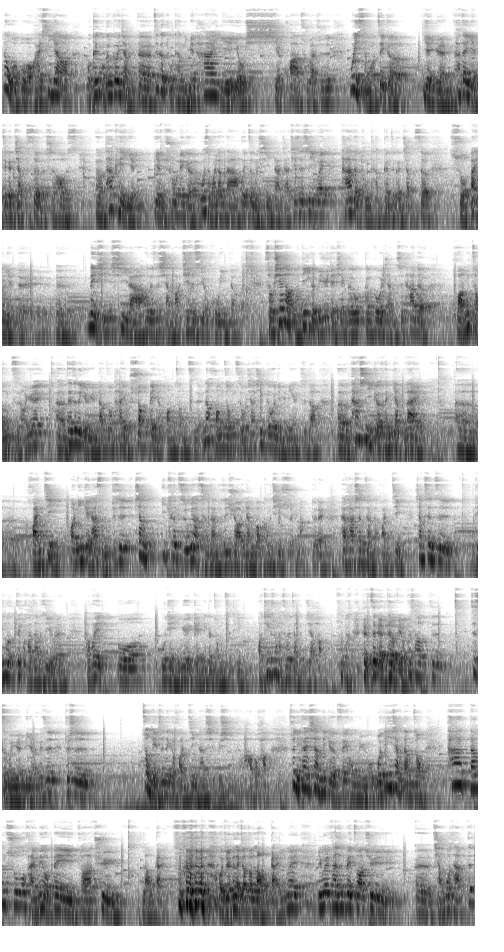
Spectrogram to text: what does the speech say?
那我我还是一样哦，我跟我跟各位讲，呃，这个图腾里面它也有显化出来，就是为什么这个演员他在演这个角色的时候。呃，他可以演演出那个为什么会让大家会这么吸引大家？其实是因为他的图腾跟这个角色所扮演的呃内心戏啦，或者是想法，其实是有呼应的。首先呢，我第一个必须得先跟跟各位讲的是他的黄种子哦，因为呃在这个演员当中，他有双倍的黄种子。那黄种子，我相信各位你们一定也知道，呃，他是一个很仰赖呃。环境哦，你给它什么？就是像一棵植物要成长，就是需要阳光、空气、水嘛，对不对？还有它生长的环境，像甚至我听过最夸张的是，有人还会播古典音乐给那个种子听哦，听说还是会长得比较好。这个特别，我不知道这是什么原理啊。可是就是重点是那个环境它喜不喜欢，好不好？所以你看，像那个绯红女巫，我的印象当中。他当初还没有被抓去劳改，我觉得那个叫做劳改，因为因为他是被抓去呃强迫他这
